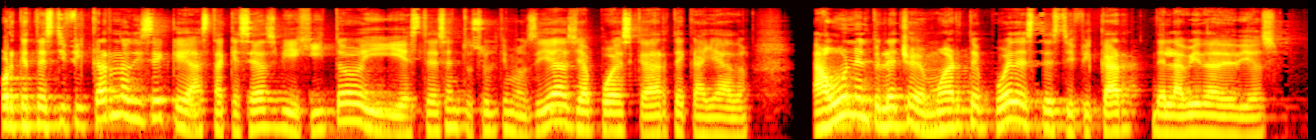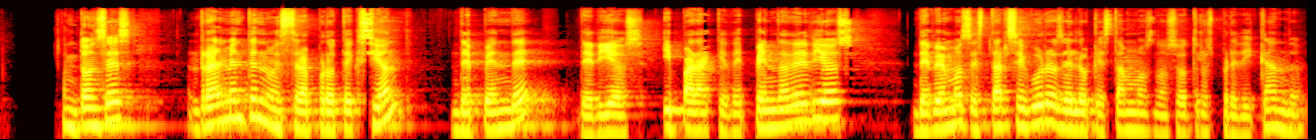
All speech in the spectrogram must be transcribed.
Porque testificar no dice que hasta que seas viejito y estés en tus últimos días ya puedes quedarte callado. Aún en tu lecho de muerte puedes testificar de la vida de Dios. Entonces, realmente nuestra protección depende de Dios. Y para que dependa de Dios, debemos estar seguros de lo que estamos nosotros predicando.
